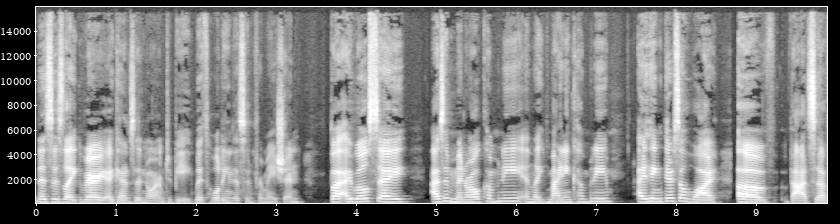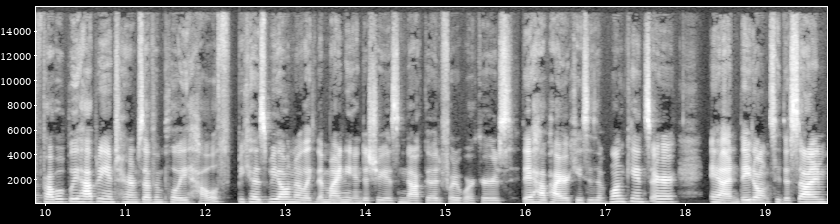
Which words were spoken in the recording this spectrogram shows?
this is like very against the norm to be withholding this information. But I will say, as a mineral company and like mining company, I think there's a lot of bad stuff probably happening in terms of employee health because we all know like the mining industry is not good for the workers. They have higher cases of lung cancer and they don't see the sun.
